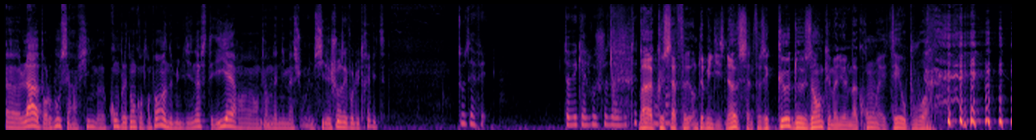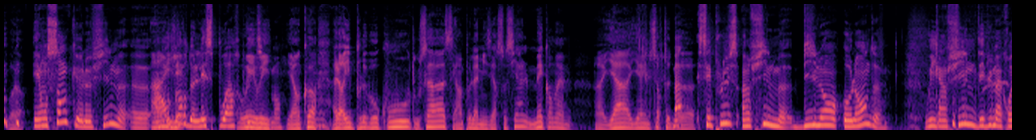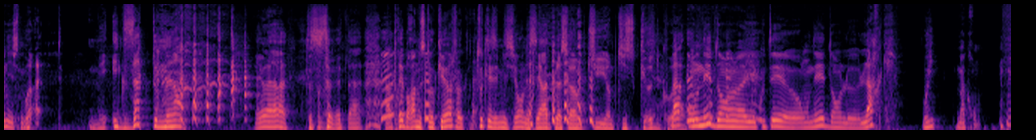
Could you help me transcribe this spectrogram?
Euh, là, pour le coup, c'est un film complètement contemporain. 2019, c'était hier euh, en termes Mm. d'animation, même si les choses évoluent très vite. Tout à fait. Tu avais quelque chose à ajouter Bah, que ça fait, en 2019, ça ne faisait que deux ans qu'Emmanuel Macron était au pouvoir. voilà. Et on sent que le film euh, a Ah, encore est- de l'espoir Oui, oui, politiquement. il y a encore. Alors, il pleut beaucoup, tout ça, c'est un peu la misère sociale, mais quand même, hein, il y, a, il y a une sorte de. Bah, c'est plus un film bilan Hollande oui, qu'un film début macronisme. Ouais, mais exactement. Et voilà. De toute façon, ça va être un- Après Bram Stoker, je crois que toutes les émissions, on essaiera de placer un petit, un petit scud, quoi. Bah, on est dans, euh, écoutez, euh, on est dans le l'arc Oui. Macron.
